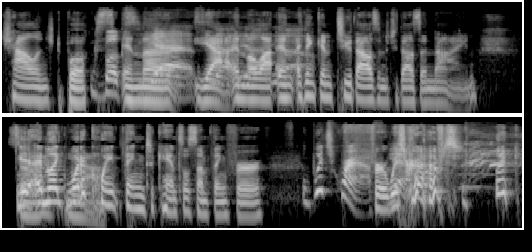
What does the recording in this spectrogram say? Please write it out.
challenged books, books in the yes, yeah, yeah, in yeah, the la- yeah. in, I think in 2000 to 2009. So, yeah, and like what yeah. a quaint thing to cancel something for witchcraft for witchcraft. like,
